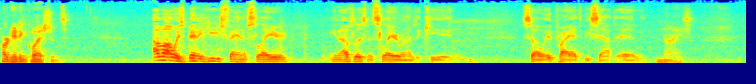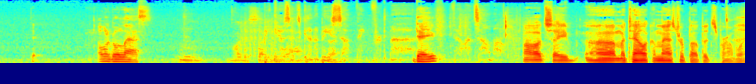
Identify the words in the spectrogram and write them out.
hard hitting questions. I've always been a huge fan of Slayer. You know, I was listening to Slayer when I was a kid. So it probably had to be South of Heaven. Nice, I want to go last. I'll just second because that. it's gonna be something from uh, Dave. Phil Anselmo. I'd say uh, Metallica Master Puppets, probably.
